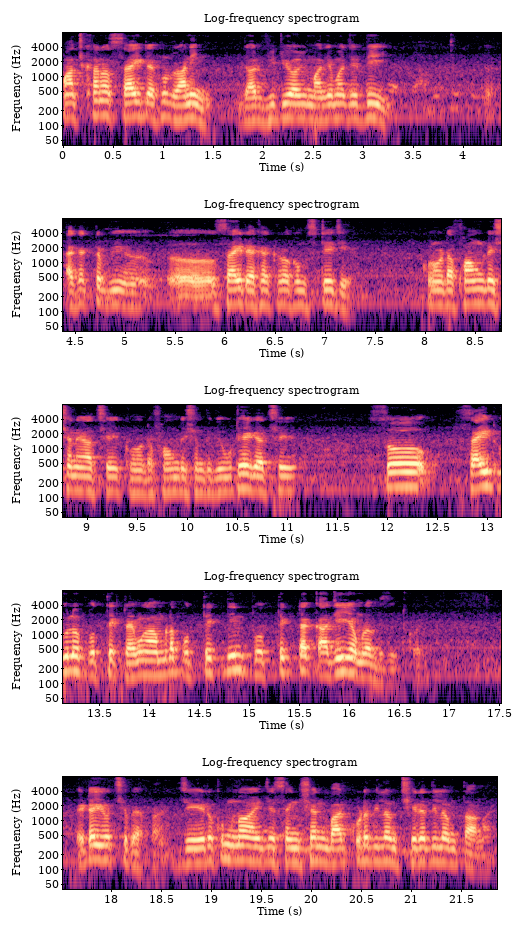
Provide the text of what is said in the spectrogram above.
পাঁচখানা সাইট এখন রানিং যার ভিডিও আমি মাঝে মাঝে দিই। এক একটা সাইট এক এক রকম স্টেজে। কোনোটা ফাউন্ডেশনে আছে, কোনোটা ফাউন্ডেশন থেকে উঠে গেছে। সো সাইটগুলো প্রত্যেকটা এবং আমরা প্রত্যেক দিন প্রত্যেকটা কাজেই আমরা ভিজিট করি। এটাই হচ্ছে ব্যাপার। যে এরকম নয় যে স্যাংশন বার করে দিলাম, ছেড়ে দিলাম, তা নয়।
